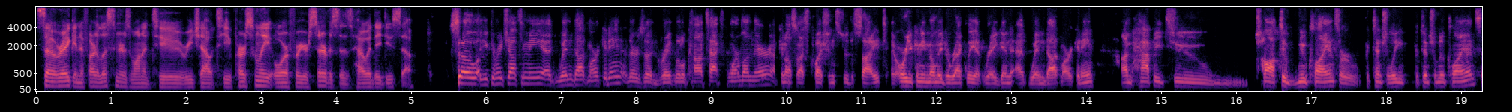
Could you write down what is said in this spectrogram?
So, Regan, if our listeners wanted to reach out to you personally or for your services, how would they do so? So you can reach out to me at win.marketing. There's a great little contact form on there. You can also ask questions through the site, or you can email me directly at reagan at win.marketing. I'm happy to talk to new clients or potentially potential new clients.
